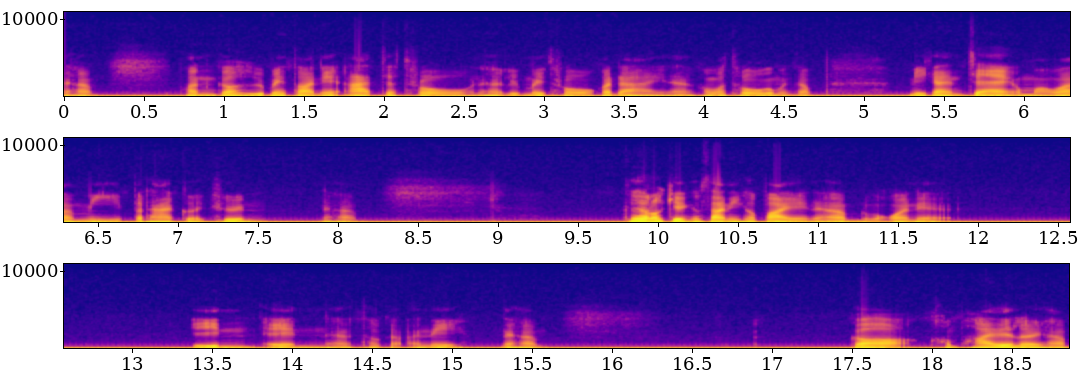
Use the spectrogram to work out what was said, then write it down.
นะครับ เพราะนั้นก็คือไม่ตอนนี้อาจจะ throw นะฮะหรือไม่ throw ก็ได้นะคำว่า throw ก็เหมือนกับมีการแจ้งออกมาว่ามีปัญหาเกิดขึ้นนะครับ ถ้าเราเขียนคำสั่งนี้เข้าไปนะครับเราบอกว่าเนี่ย in n นะครับเท่ากับอันนี้นะครับ ก็ compile ได้เลยครับ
